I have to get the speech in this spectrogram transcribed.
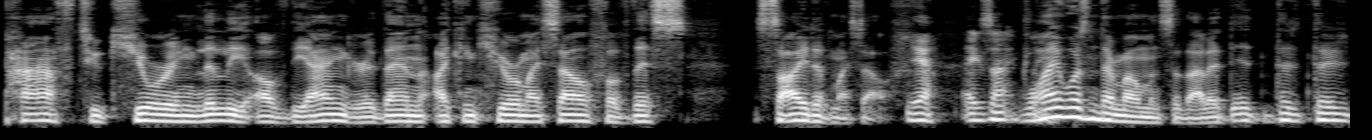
path to curing Lily of the anger, then I can cure myself of this side of myself. Yeah, exactly. Why wasn't there moments of that? It, it they, they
